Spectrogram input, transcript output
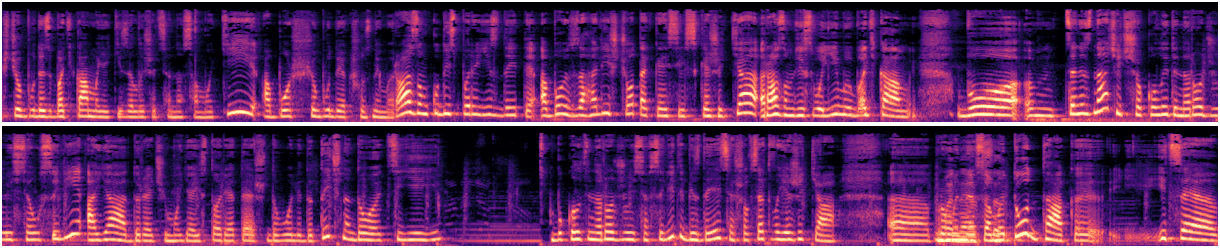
що буде з батьками, які залишаться на самоті, або що буде, якщо з ними разом кудись переїздити, або взагалі що таке сільське життя разом зі своїми батьками. Бо ем, це не значить, що коли ти народжуєшся у селі, а я, до речі, моя історія теж доволі дотична до цієї. Бо коли ти народжуєшся в селі, тобі здається, що все твоє життя е, про мене, мене саме тут. так. І це,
